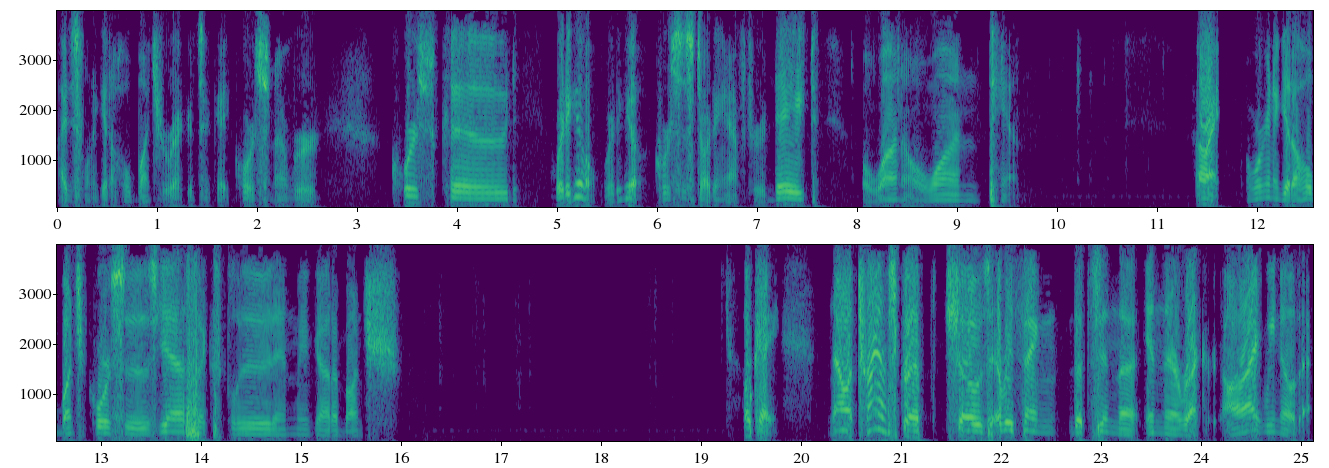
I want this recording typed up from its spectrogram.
I just want to get a whole bunch of records. Okay, course number, course code. Where to go? Where to go? Courses starting after a date, 01, 01, 10. All right, we're going to get a whole bunch of courses. Yes, exclude, and we've got a bunch. Okay, now a transcript shows everything that's in the in their record. All right, we know that.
